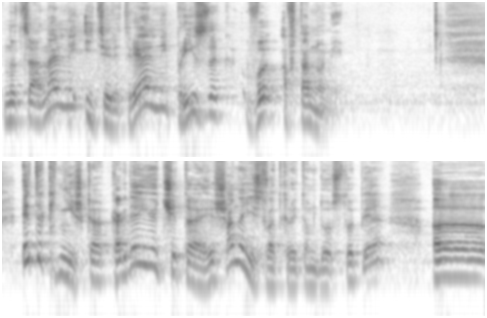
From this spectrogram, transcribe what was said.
«Национальный и территориальный признак в автономии». Эта книжка, когда ее читаешь, она есть в открытом доступе, э,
